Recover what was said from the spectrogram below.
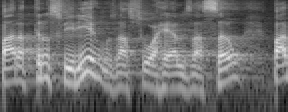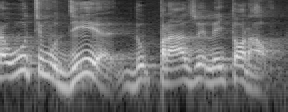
para transferirmos a sua realização para o último dia do prazo eleitoral.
